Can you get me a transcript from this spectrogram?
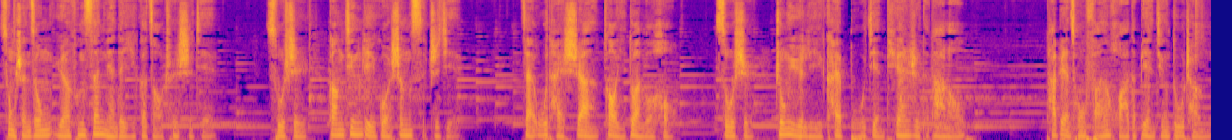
宋神宗元丰三年的一个早春时节。苏轼刚经历过生死之劫，在乌台诗案告一段落后，苏轼终于离开不见天日的大牢，他便从繁华的汴京都城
